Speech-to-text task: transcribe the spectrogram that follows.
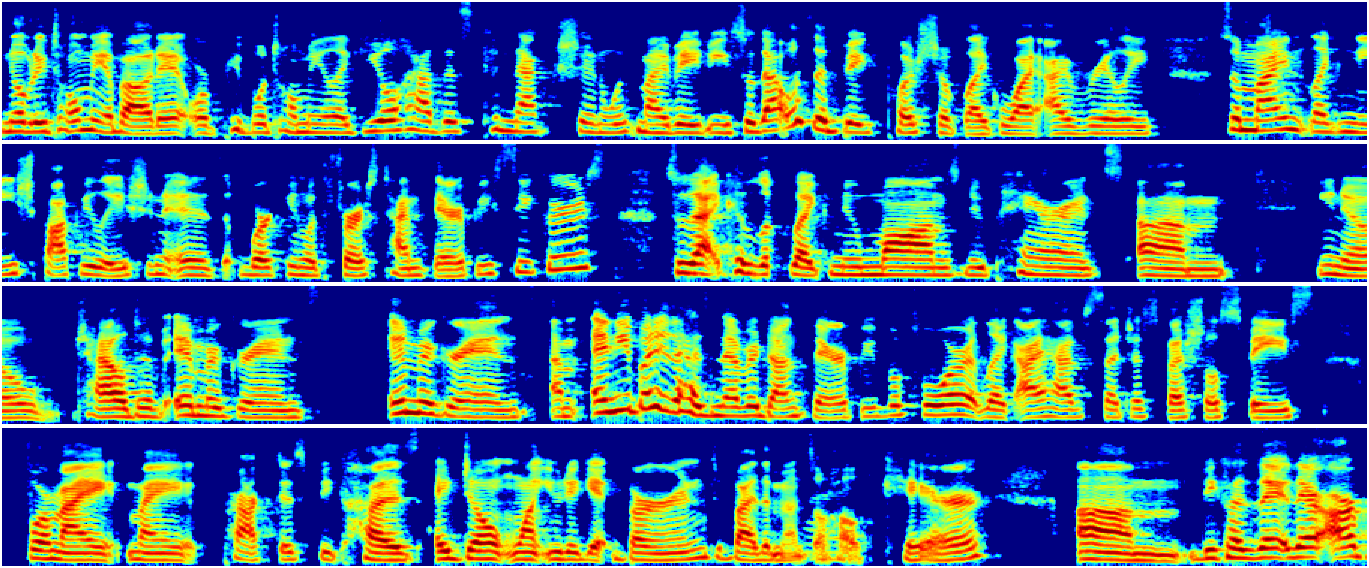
nobody told me about it or people told me like you'll have this connection with my baby so that was a big push of like why i really so my like niche population is working with first time therapy seekers so that could look like new moms new parents um you know child of immigrants immigrants um anybody that has never done therapy before like i have such a special space for my my practice because i don't want you to get burned by the mental right. health care um because there there are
